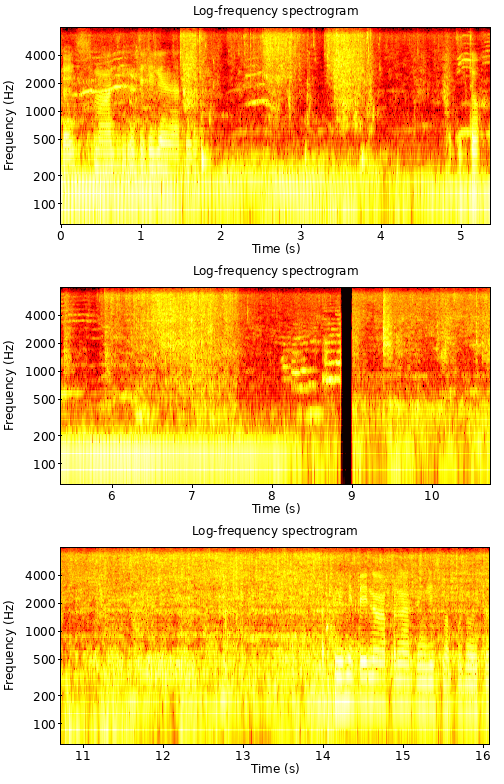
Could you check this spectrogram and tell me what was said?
guys, mga di- diligan natin. At ito. At hihintayin na nga pala natin guys mapuno ito.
